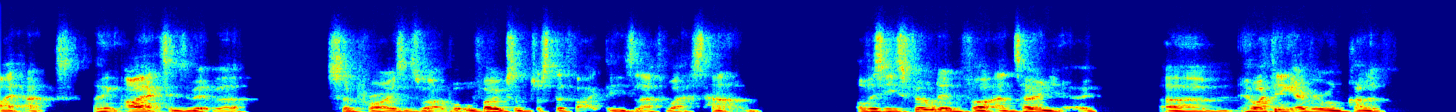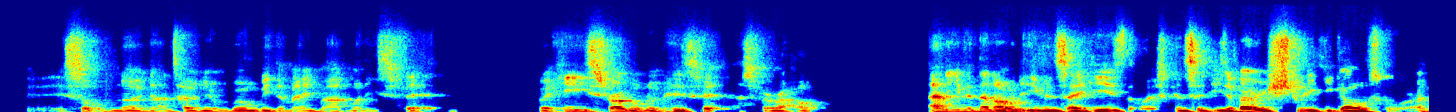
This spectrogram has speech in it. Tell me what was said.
Ajax. I think Ajax is a bit of a surprise as well, but we'll focus on just the fact that he's left West Ham. Obviously, he's filled in for Antonio, um, who I think everyone kind of is sort of known that Antonio will be the main man when he's fit, but he struggled with his fitness throughout. And even then, I wouldn't even say he is the most consistent. He's a very streaky goal scorer.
